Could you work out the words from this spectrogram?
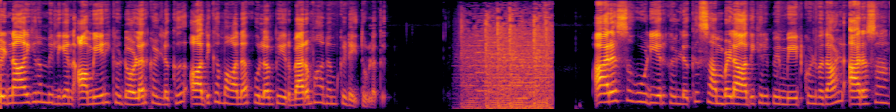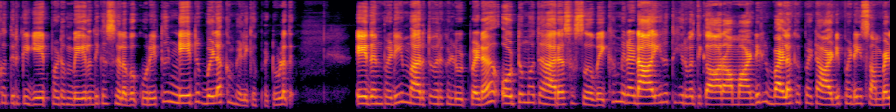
எண்ணாயிரம் மில்லியன் அமெரிக்க டாலர்களுக்கு அதிகமான புலம்பெயர் வருமானம் கிடைத்துள்ளது. அரசு ஊழியர்களுக்கு சம்பள அதிகரிப்பை மேற்கொள்வதால் அரசாங்கத்திற்கு ஏற்படும் மேலதிக செலவு குறித்து நேற்று விளக்கம் அளிக்கப்பட்டுள்ளது. இதன்படி மருத்துவர்கள் உட்பட ஒட்டுமொத்த அரசு சேவைக்கும் இரண்டாயிரத்தி இருபத்தி ஆறாம் ஆண்டில் வழங்கப்பட்ட அடிப்படை சம்பள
